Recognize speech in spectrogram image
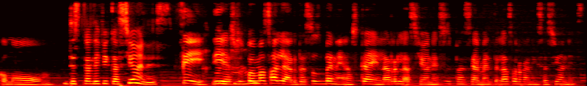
Como... Descalificaciones. Sí, y después podemos hablar de esos venenos que hay en las relaciones, especialmente en las organizaciones.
